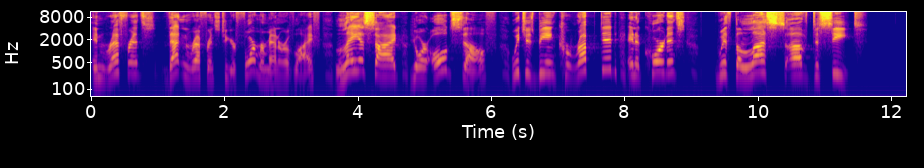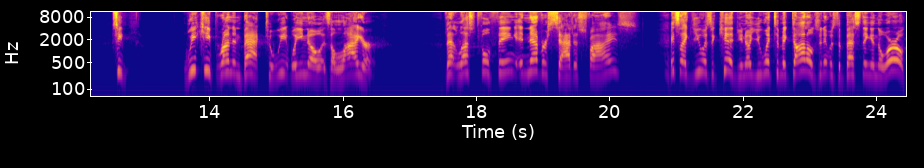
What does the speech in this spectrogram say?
in reference, that in reference to your former manner of life, lay aside your old self, which is being corrupted in accordance with the lusts of deceit. See, we keep running back to we, what you know is a liar. That lustful thing, it never satisfies. It's like you as a kid, you know, you went to McDonald's and it was the best thing in the world.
